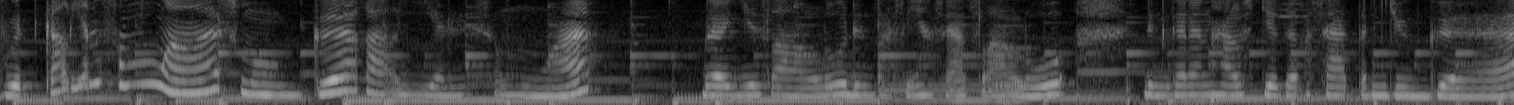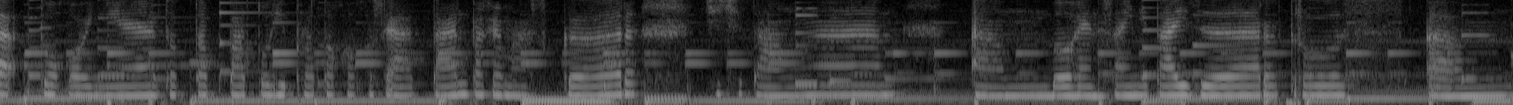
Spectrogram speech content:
buat kalian semua semoga kalian semua bahagia selalu dan pastinya sehat selalu. Dan kalian harus jaga kesehatan juga. Pokoknya tetap patuhi protokol kesehatan pakai masker cuci tangan um, bawa hand sanitizer terus um,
